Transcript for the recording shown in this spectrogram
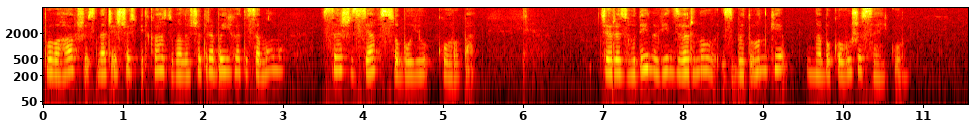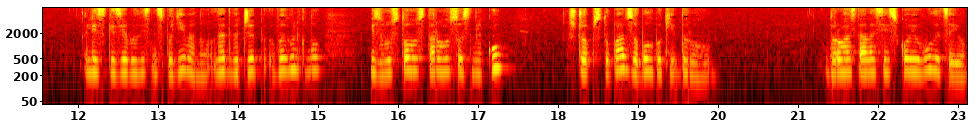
Повагавшись, наче щось підказувало, що треба їхати самому, все ж взяв з собою коропа. Через годину він звернув з бетонки на бокову шосейку. Ліски з'явились несподівано, ледве джип вигулькнув із густого старого сосняку, що обступав з обох боків дорогу. Дорога стала сільською вулицею,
